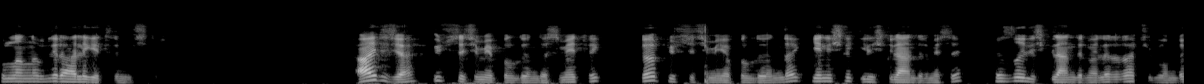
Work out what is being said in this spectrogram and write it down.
kullanılabilir hale getirilmiştir. Ayrıca 3 seçim yapıldığında simetrik, 400 seçimi yapıldığında genişlik ilişkilendirmesi hızlı ilişkilendirmeler araç çubuğunda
